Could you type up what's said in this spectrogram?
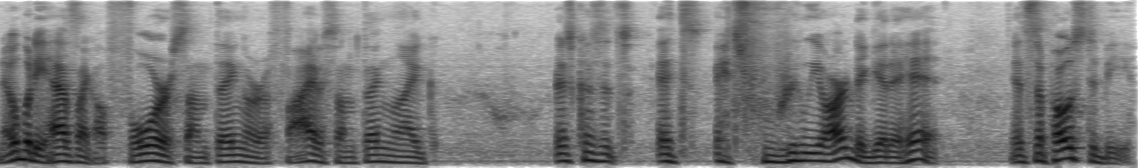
nobody has like a four something or a five something. Like, it's because it's it's it's really hard to get a hit. It's supposed to be,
